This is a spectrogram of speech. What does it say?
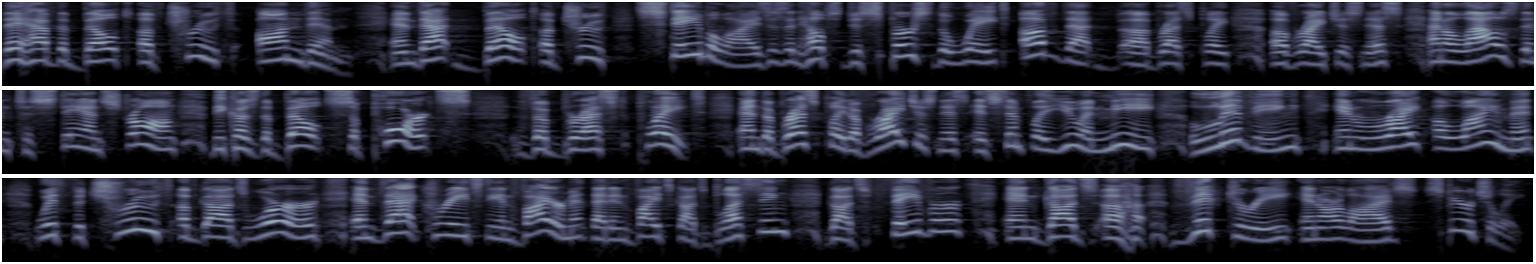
they have the belt of truth on them. And that belt of truth stabilizes and helps disperse the weight of that uh, breastplate of righteousness and allows them to stand strong because the belt supports the breastplate. And the breastplate of righteousness is simply you and me living in right alignment with the truth of God's word. And that creates the environment that invites God's blessing, God's favor, and God's uh, victory in our lives spiritually.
